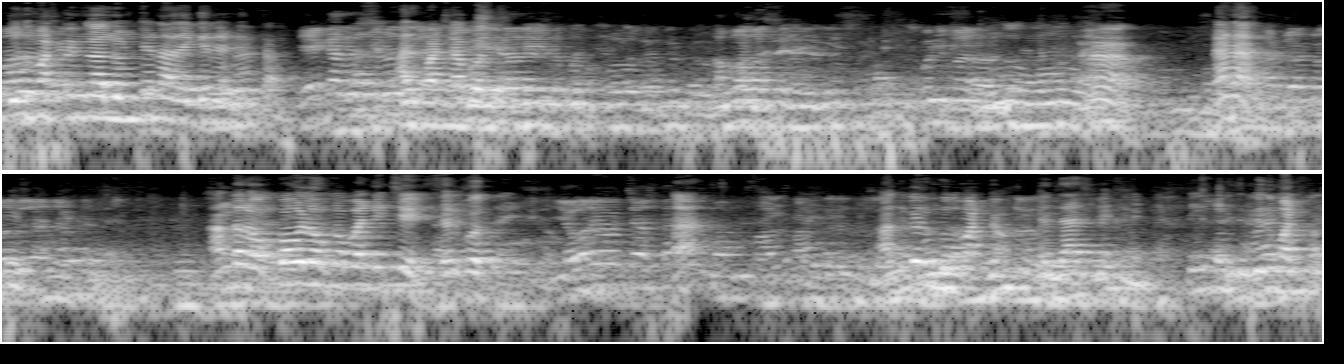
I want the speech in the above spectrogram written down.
ముందు మట్టంగా ఉంటే నా దగ్గర నేను ఇస్తాను అది పట్టకపోతే. అమావాస్య అందరూ ఒక్కొక్కరు ఒక్కో బండి ఇచ్చేయండి సరిపోతాయి. అందుకని గుదిమట్టం నేను దాచిపెట్టాను. ఇది గుదిమట్టం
